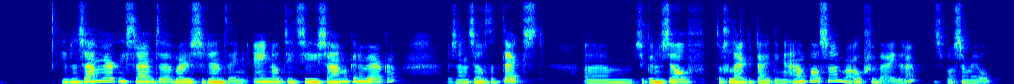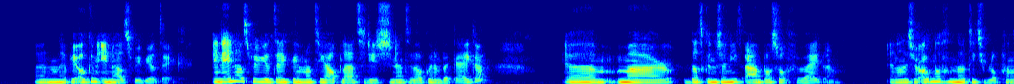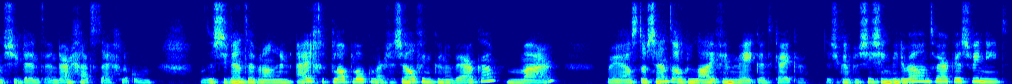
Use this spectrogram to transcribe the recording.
Je hebt een samenwerkingsruimte waar de studenten in één notitie samen kunnen werken. Dus aan dezelfde tekst. Um, ze kunnen zelf tegelijkertijd dingen aanpassen, maar ook verwijderen. Dus pas daarmee op. En dan heb je ook een inhoudsbibliotheek. In de inhoudsbibliotheek kun je materiaal plaatsen die de studenten wel kunnen bekijken. Um, maar dat kunnen ze niet aanpassen of verwijderen. En dan is er ook nog een notitieblok van de studenten en daar gaat het eigenlijk om. De studenten hebben dan hun eigen klapblok waar ze zelf in kunnen werken, maar waar je als docent ook live in mee kunt kijken. Dus je kunt precies zien wie er wel aan het werken is, wie niet,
